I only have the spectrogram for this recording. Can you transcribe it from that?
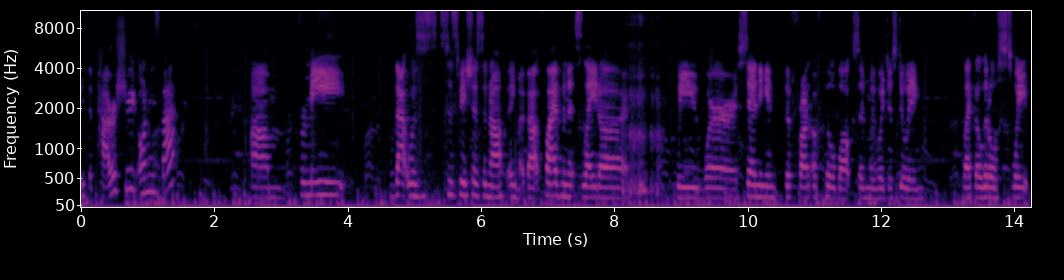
with a parachute on his back. Um, for me, that was suspicious enough. About five minutes later, we were standing in the front of Pillbox and we were just doing like a little sweep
